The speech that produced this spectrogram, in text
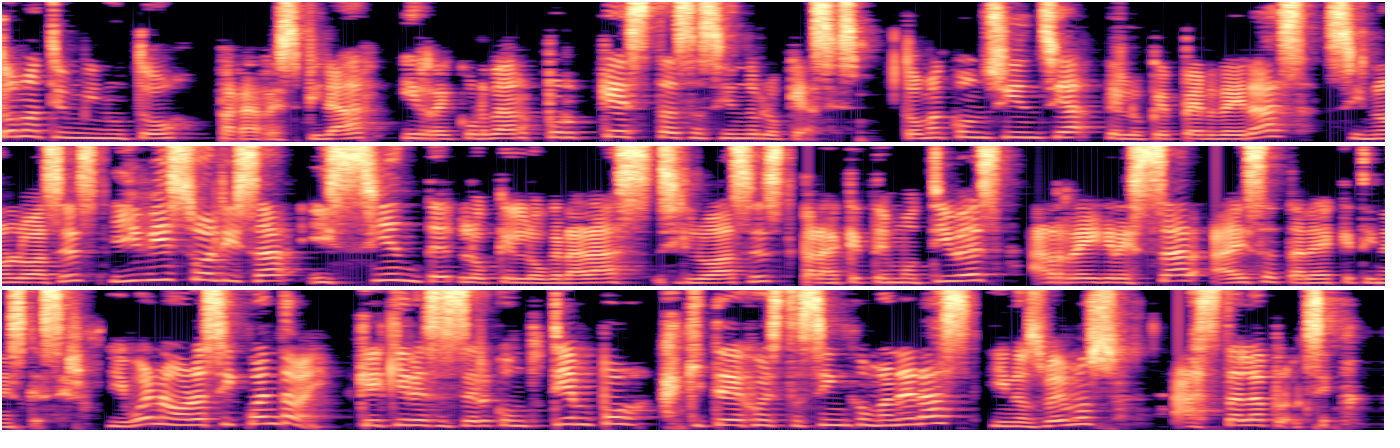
tómate un minuto para respirar y recordar por qué estás haciendo lo que haces. Toma conciencia de lo que perderás si no lo haces y visualiza y siente lo que lograrás si lo haces para que te motives a regresar a esa tarea que tienes que hacer. Y bueno, ahora sí cuéntame, ¿qué quieres hacer con tu tiempo? Aquí te dejo estas cinco maneras y nos vemos hasta la próxima.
